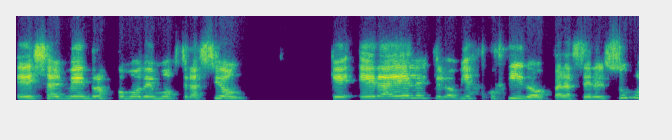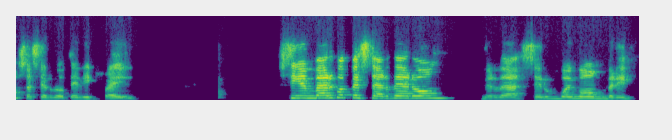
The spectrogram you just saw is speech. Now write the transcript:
echa almendros como demostración que era él el que lo había escogido para ser el sumo sacerdote de Israel. Sin embargo, a pesar de Aarón, ¿verdad? Ser un buen hombre,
